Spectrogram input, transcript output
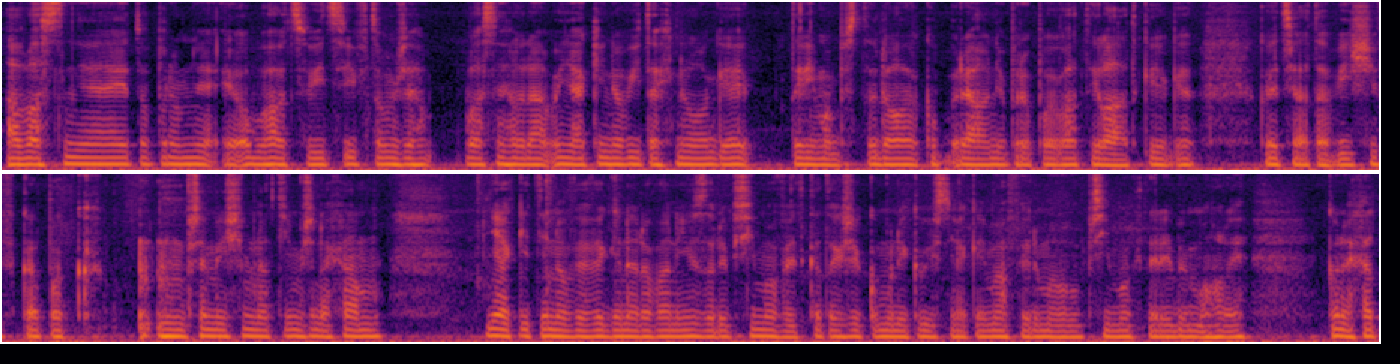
A vlastně je to pro mě i obohacující v tom, že vlastně hledám i nějaký nový technologie, kterým byste dal jako reálně propojovat ty látky, jak je, jako je třeba ta výšivka, pak přemýšlím nad tím, že nechám nějaký ty nově vygenerované vzory přímo vytkat, takže komunikuji s nějakýma firmou přímo, které by mohly jako nechat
